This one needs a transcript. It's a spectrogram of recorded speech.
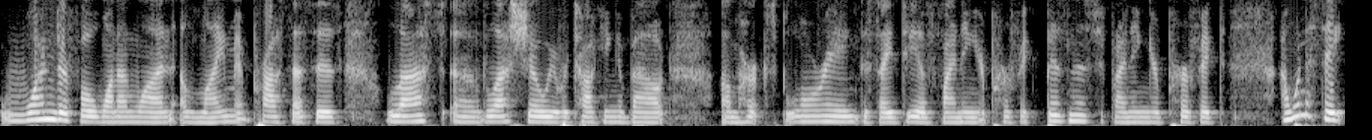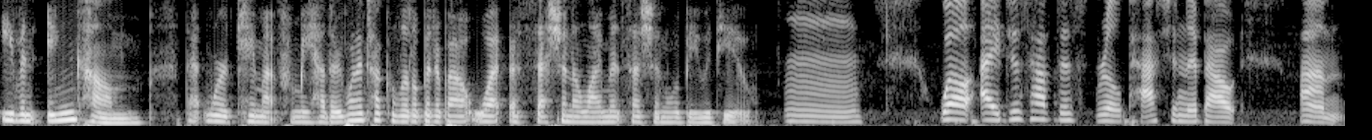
wonderful one-on-one alignment processes. Last uh, the last show we were talking about um, her exploring this idea of finding your perfect business, finding your perfect, I want to say even income. That word came up for me, Heather. You want to talk a little bit about what a session, alignment session would be with you? Well, I just have this real passion about um,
